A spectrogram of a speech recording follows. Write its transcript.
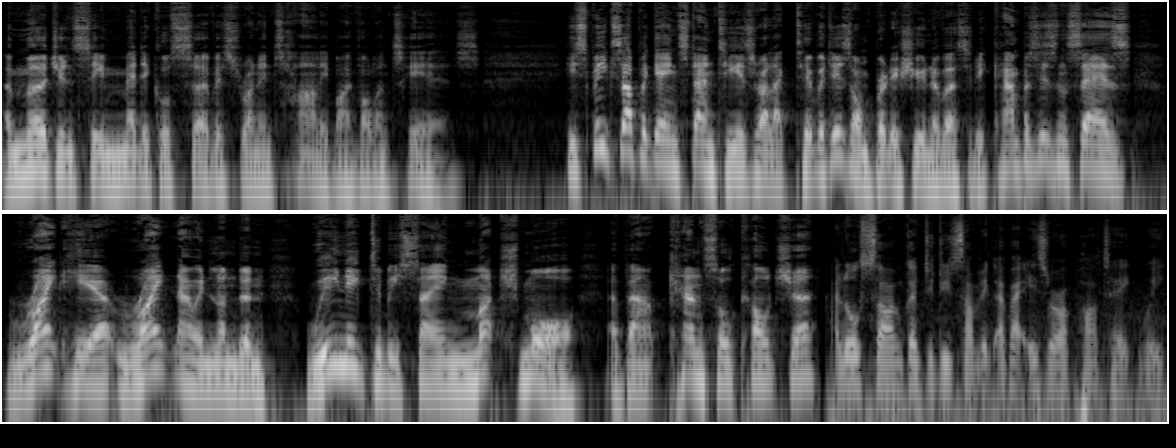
emergency medical service run entirely by volunteers. He speaks up against anti Israel activities on British university campuses and says, right here, right now in London, we need to be saying much more about cancel culture. And also, I'm going to do something about Israel Apartheid Week.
